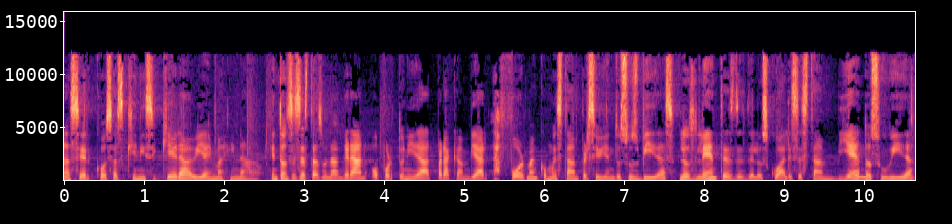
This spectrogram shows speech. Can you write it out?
a ser cosas que ni siquiera había imaginado. Entonces esta es una gran oportunidad para cambiar la forma en cómo están percibiendo sus vidas, los lentes desde los cuales están viendo su vida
